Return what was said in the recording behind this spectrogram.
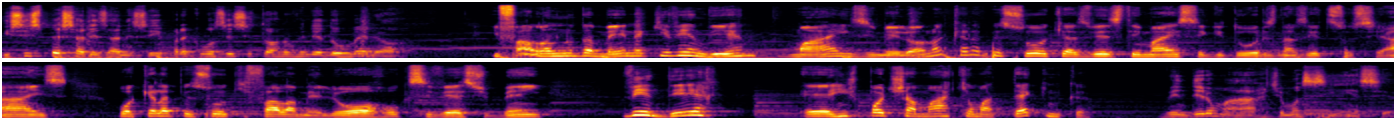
e se especializar nisso aí para que você se torne um vendedor melhor. E falando também né, que vender mais e melhor não é aquela pessoa que às vezes tem mais seguidores nas redes sociais, ou aquela pessoa que fala melhor, ou que se veste bem. Vender, é, a gente pode chamar que é uma técnica, Vender é uma arte, é uma ciência.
